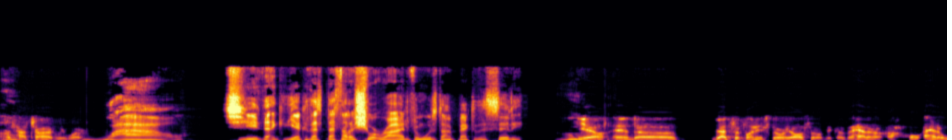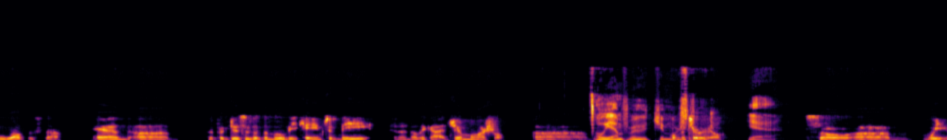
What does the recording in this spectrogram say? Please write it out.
That's Oh. how tired we were. Wow. Gee, that yeah, because that's that's not a short ride from Woodstock back to the city. Oh my Yeah, and uh, that's a funny story also because I had a, a whole I had a wealth of stuff, and uh, the producers of the movie came to me and another guy, Jim Marshall, uh, Oh yeah, I'm familiar with Jim Marshall. material. Yeah. So um, we,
